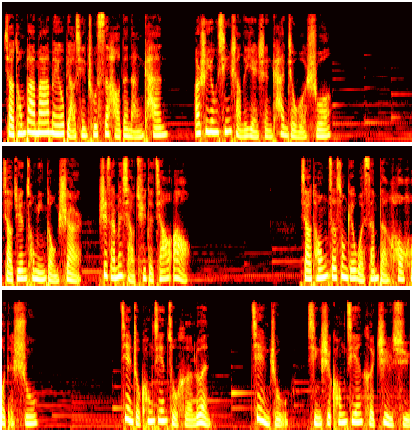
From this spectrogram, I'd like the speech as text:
小童爸妈没有表现出丝毫的难堪，而是用欣赏的眼神看着我说：“小娟聪明懂事儿，是咱们小区的骄傲。”小童则送给我三本厚厚的书，《建筑空间组合论》，《建筑形式空间和秩序》，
